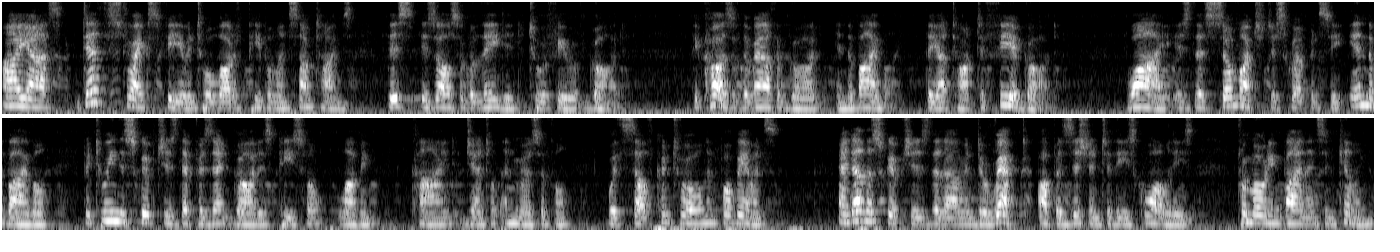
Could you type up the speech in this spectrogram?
I ask, death strikes fear into a lot of people, and sometimes this is also related to a fear of God. Because of the wrath of God in the Bible, they are taught to fear God. Why is there so much discrepancy in the Bible between the scriptures that present God as peaceful, loving, kind, gentle, and merciful, with self control and forbearance, and other scriptures that are in direct opposition to these qualities, promoting violence and killing?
